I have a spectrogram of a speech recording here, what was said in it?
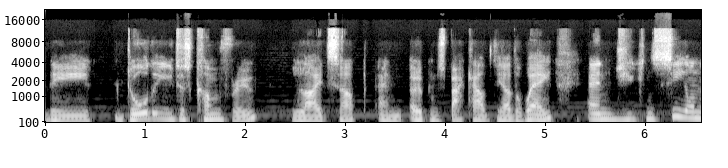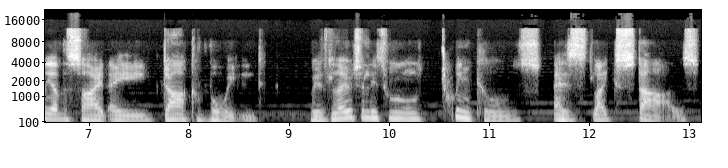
The door that you just come through lights up and opens back out the other way, and you can see on the other side a dark void with loads of little twinkles as like stars.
